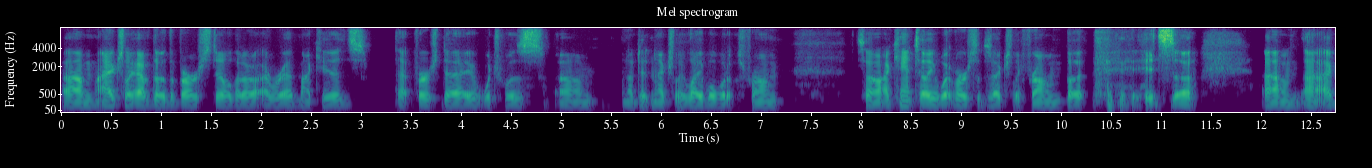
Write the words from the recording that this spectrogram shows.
um, I actually have the the verse still that I, I, read my kids that first day, which was um, and I didn't actually label what it was from. So I can't tell you what verse it's actually from, but it's uh, um, I,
